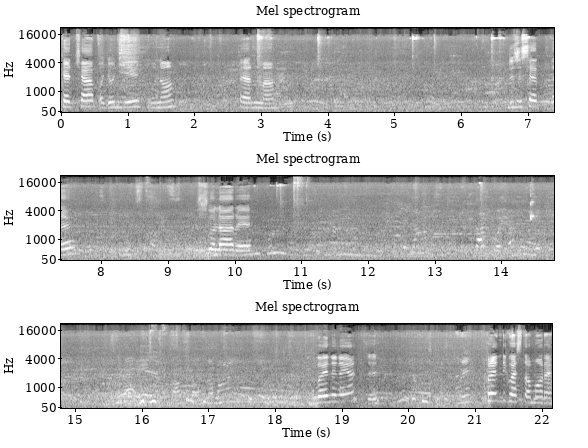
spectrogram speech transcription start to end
Ketchup, aggiungi. Uno. Ferma. 17. Solare. Bene na yan? Prendi questo, amore.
